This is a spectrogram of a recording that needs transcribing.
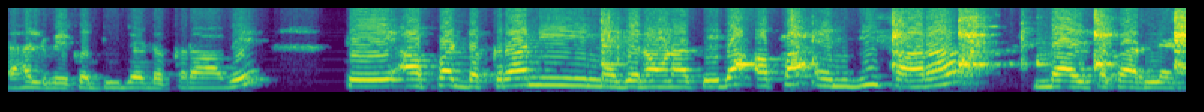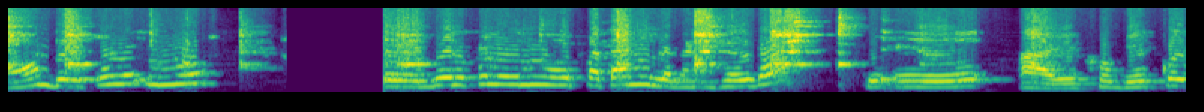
ਹਲਵੇ ਕੱਦੂ ਦਾ ਡਕਰਾ ਆਵੇ, ਤੇ ਆਪਾਂ ਡਕਰਾ ਨਹੀਂ ਨਜ਼ਰ ਆਉਣਾ ਚਾਹੀਦਾ, ਆਪਾਂ ਇੰਜ ਸਾਰਾ ਮੈਲਟ ਕਰ ਲੈਣਾ ਹੈ। ਬਿਲਕੁਲ ਇਹਨੂੰ ਬਿਲਕੁਲ ਇਹਨੂੰ ਇਹ ਪਤਾ ਨਹੀਂ ਲੱਗਣਾ ਚਾਹੀਦਾ ਕਿ ਇਹ ਆ ਵੇਖੋ, ਬਿਲਕੁਲ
